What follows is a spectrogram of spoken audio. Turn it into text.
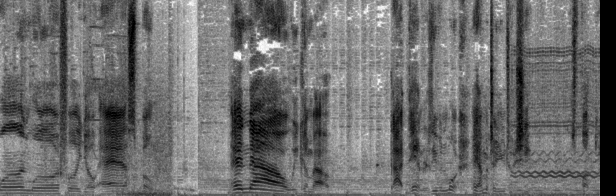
more. One more for your ass. Boom. And now we come out. God damn, there's even more. Hey, I'm gonna turn you into a sheep. Just fuck you.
